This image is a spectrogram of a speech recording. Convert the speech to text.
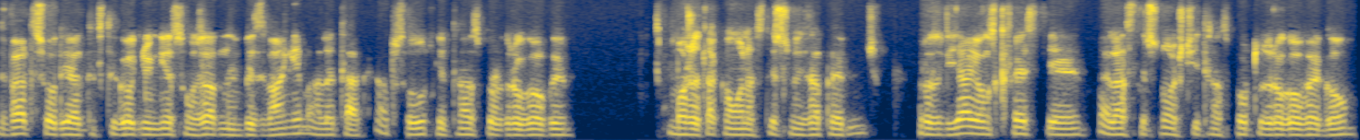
Dwa, trzy odjazdy w tygodniu nie są żadnym wyzwaniem, ale tak, absolutnie transport drogowy może taką elastyczność zapewnić. Rozwijając kwestię elastyczności transportu drogowego,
